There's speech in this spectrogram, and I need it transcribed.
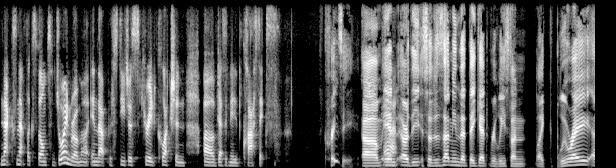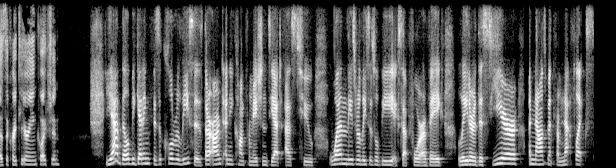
next Netflix film to join Roma in that prestigious curated collection of designated classics. Crazy. Um, and are the so does that mean that they get released on like Blu-ray as the Criterion Collection? Yeah, they'll be getting physical releases. There aren't any confirmations yet as to when these releases will be, except for a vague later this year announcement from Netflix.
